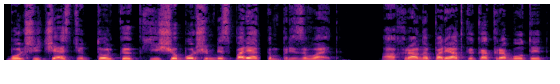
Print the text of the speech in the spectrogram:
большей частью только к еще большим беспорядкам призывает. А охрана порядка как работает?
